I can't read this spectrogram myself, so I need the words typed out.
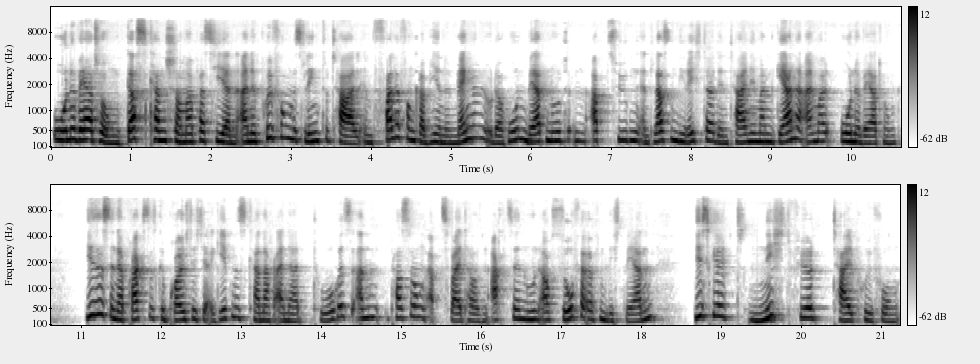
Ohne Wertung. Das kann schon mal passieren. Eine Prüfung misslingt total. Im Falle von gravierenden Mängeln oder hohen Wertnotenabzügen entlassen die Richter den Teilnehmern gerne einmal ohne Wertung. Dieses in der Praxis gebräuchliche Ergebnis kann nach einer TORIS-Anpassung ab 2018 nun auch so veröffentlicht werden. Dies gilt nicht für Teilprüfungen,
